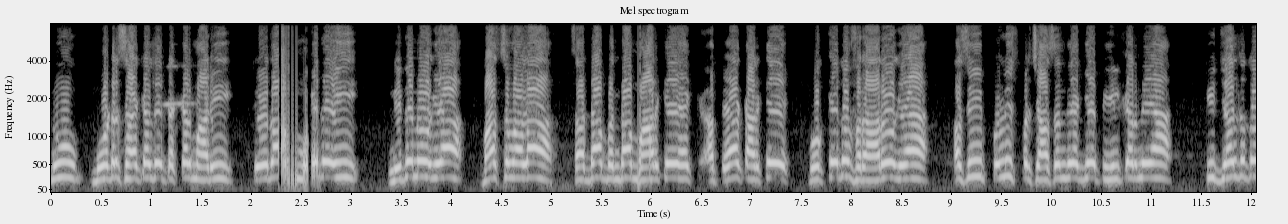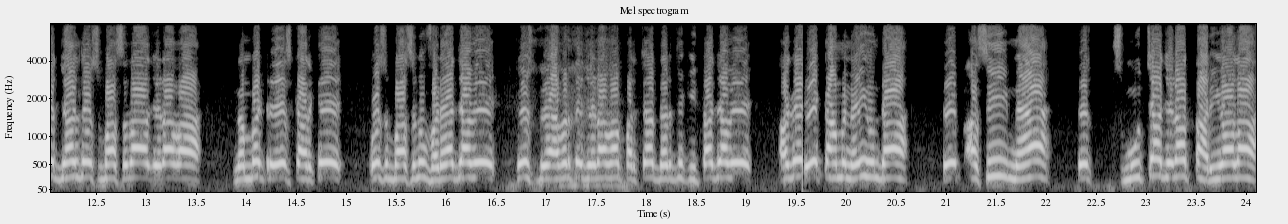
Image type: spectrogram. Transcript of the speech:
ਨੂੰ ਮੋਟਰਸਾਈਕਲ ਤੇ ਟੱਕਰ ਮਾਰੀ ਤੇ ਉਹਦਾ ਮੌਕੇ ਤੇ ਹੀ ਨਿਧਨ ਹੋ ਗਿਆ, ਬੱਸ ਵਾਲਾ ਸਾਡਾ ਬੰਦਾ ਮਾਰ ਕੇ ਹੱਤਿਆ ਕਰਕੇ ਮੌਕੇ ਤੋਂ ਫਰਾਰ ਹੋ ਗਿਆ। ਅਸੀਂ ਪੁਲਿਸ ਪ੍ਰਸ਼ਾਸਨ ਦੇ ਅੱਗੇ ਅਪੀਲ ਕਰਨੇ ਆ ਕਿ ਜਲਦ ਤੋਂ ਜਲਦ ਉਸ ਬੱਸ ਦਾ ਜਿਹੜਾ ਵਾ ਨੰਬਰ ਟਰੇਸ ਕਰਕੇ ਉਸ ਬੱਸ ਨੂੰ ਫੜਿਆ ਜਾਵੇ ਤੇ ਉਸ ਡਰਾਈਵਰ ਤੇ ਜਿਹੜਾ ਵਾ ਪਰਚਾ ਦਰਜ ਕੀਤਾ ਜਾਵੇ। ਅਗਰ ਇਹ ਕੰਮ ਨਹੀਂ ਹੁੰਦਾ ਤੇ ਅਸੀਂ, ਮੈਂ ਤੇ ਸਮੂਚਾ ਜਿਹੜਾ ਧਾਰੀਵਾਲ ਆ,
